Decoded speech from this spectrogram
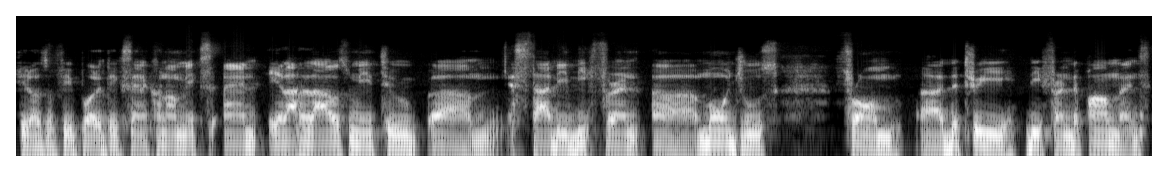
philosophy, politics, and economics. And it allows me to um, study different uh, modules from uh, the three different departments.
